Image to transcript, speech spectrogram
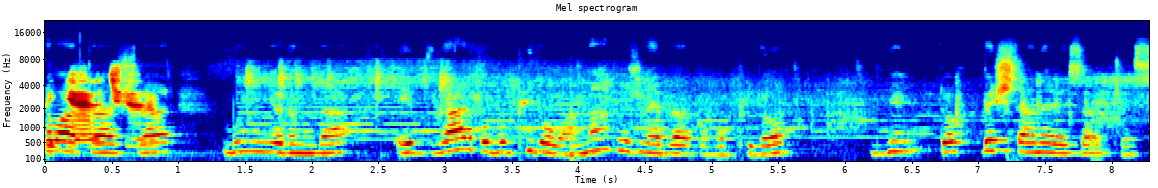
Merhaba arkadaşlar. Bugün yanımda Ebrar Baba Piro var. Ne yapıyorsun Ebrar Baba Piro? Bugün 4-5 tane resim atacağız.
